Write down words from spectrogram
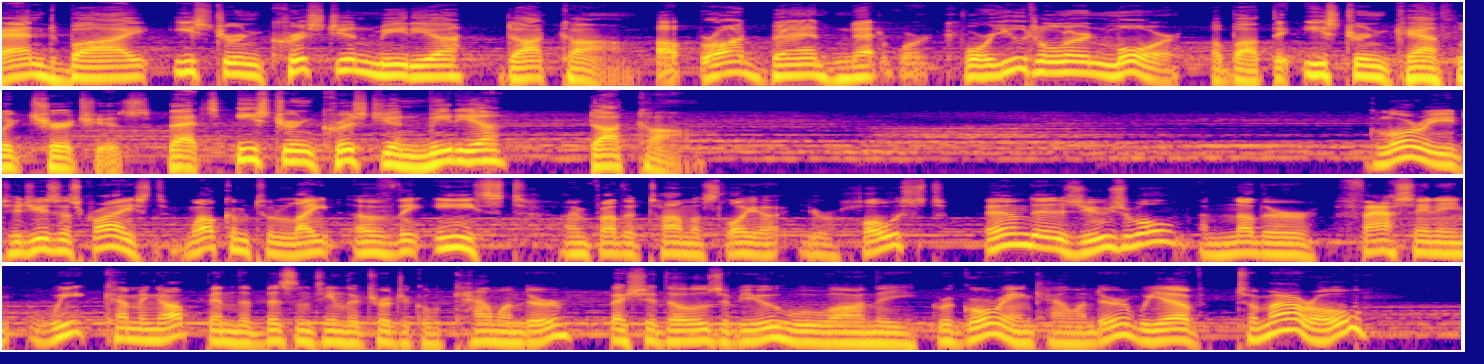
and by EasternChristianMedia.com, a broadband network for you to learn more about the Eastern Catholic Churches. That's EasternChristianMedia.com. Glory to Jesus Christ. Welcome to Light of the East. I'm Father Thomas Loya, your host. And as usual, another fascinating week coming up in the Byzantine liturgical calendar, especially those of you who are on the Gregorian calendar. We have tomorrow,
